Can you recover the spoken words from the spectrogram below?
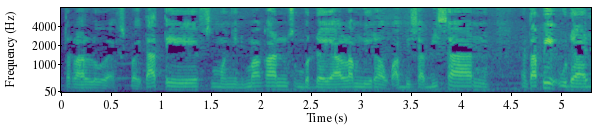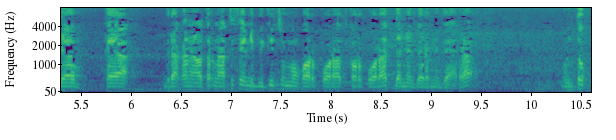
terlalu eksploitatif semuanya dimakan sumber daya alam diraup habis-habisan. Nah, tapi udah ada kayak gerakan alternatif yang dibikin sama korporat-korporat dan negara-negara untuk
